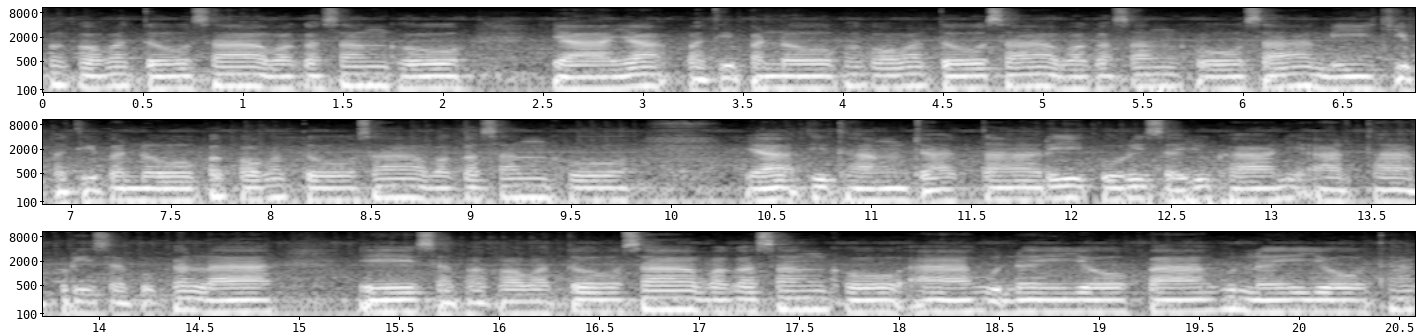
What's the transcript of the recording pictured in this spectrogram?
ภะคะวะโตสาวกสังโฆยายะปฏิปันโนภะคะวะโตสาวกสังโฆสามีจิปฏิปันโนภะคะวะโตสาวกสังโฆยะทิทังจัตตาริปุริสยุคานิอัตถาปุริสปุคลาเอสัพพะคะวะโตสาวกสังโฆอาหุเนยโยปาหุเนยโยทัก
